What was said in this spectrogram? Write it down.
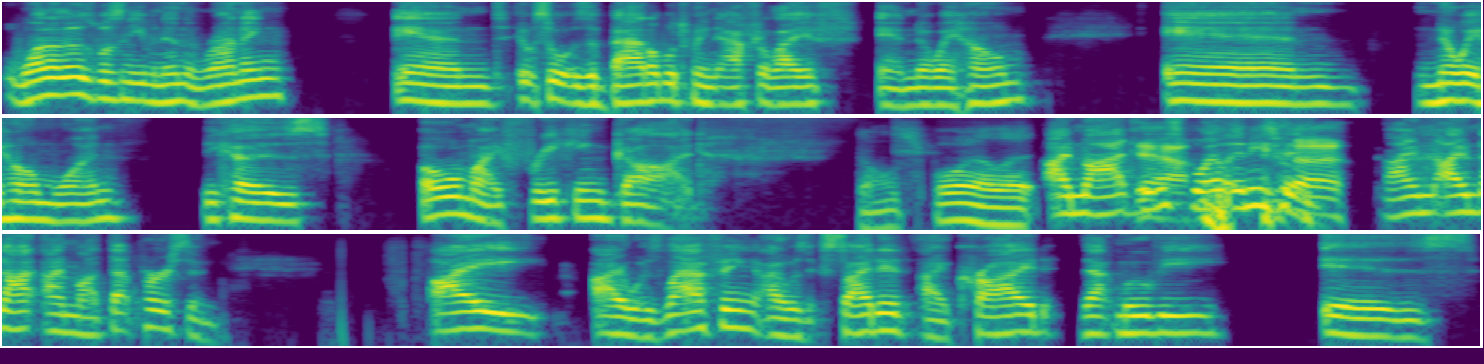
one of those wasn't even in the running. And it was so it was a battle between Afterlife and No Way Home. And No Way Home won because oh my freaking god Don't spoil it. i'm not gonna spoil anything i'm i'm not i'm not that person i i was laughing i was excited i cried that movie is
